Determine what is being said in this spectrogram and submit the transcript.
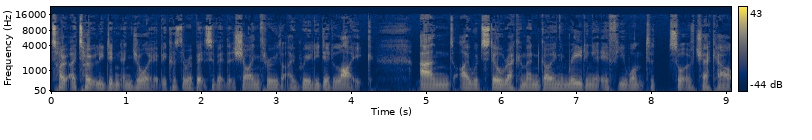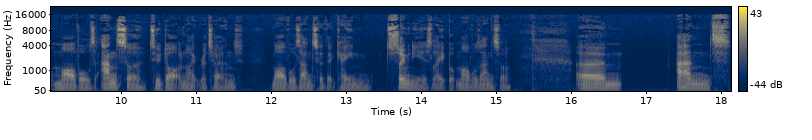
To- I totally didn't enjoy it because there are bits of it that shine through that I really did like, and I would still recommend going and reading it if you want to sort of check out Marvel's answer to Dark Knight Returns. Marvel's answer that came so many years late, but Marvel's answer. Um, and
